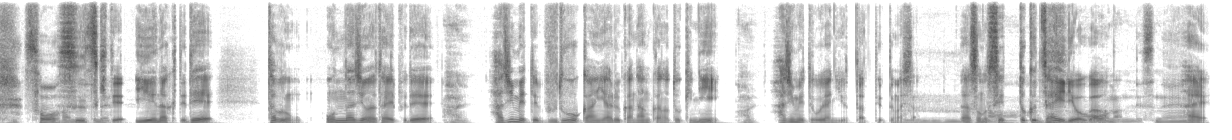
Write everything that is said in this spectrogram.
そうね。スーツ着て言えなくて。で多分同じようなタイプではい、初めて武道館やるかなんかの時にはい、初めて親に言ったって言ってました、だからその説得材料が。そうなんですね。はい。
